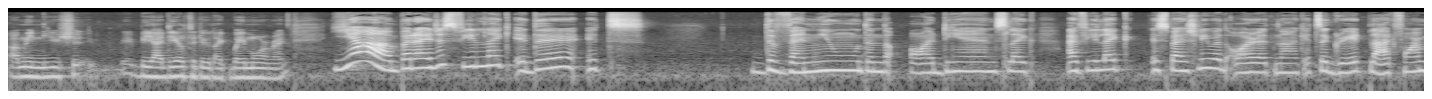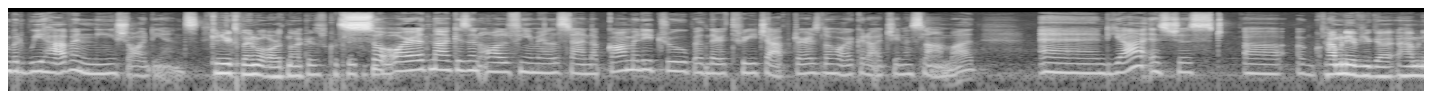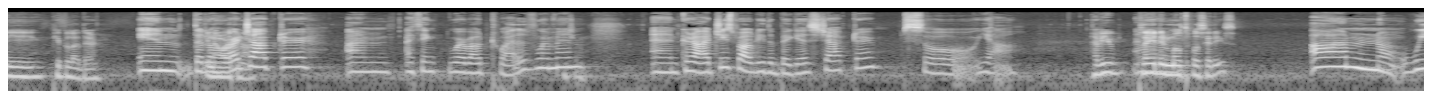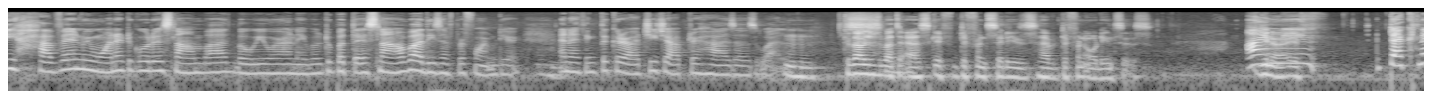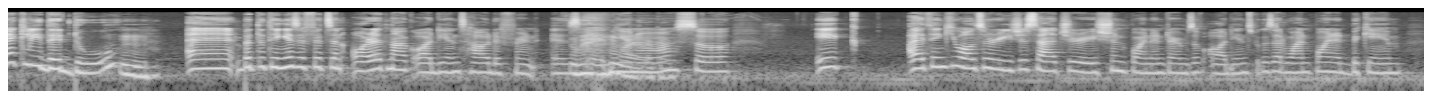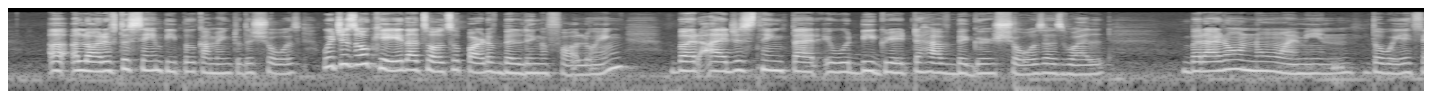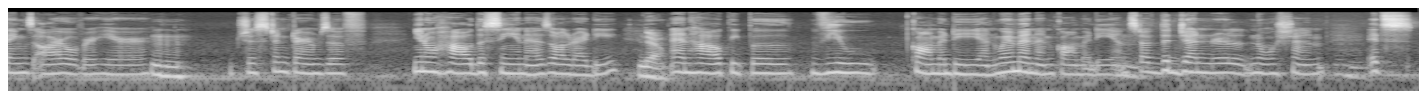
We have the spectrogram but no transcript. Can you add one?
I mean, you should it'd be ideal to do like way more, right? Yeah, but I just feel like either it's the venue, then the audience. Like, I feel like, especially with Auratnak, it's a great platform, but we have a niche audience. Can you explain what Auratnak is quickly? So? Auratnak is an all female stand up comedy troupe, and there are three chapters Lahore, Karachi, and Islamabad. And yeah, it's just uh, a group. how many of you guys? How many people are there? In the In Lahore chapter, um, I think we're about 12 women. And Karachi is probably the biggest chapter. So, yeah. Have you played in multiple cities? Um, no, we haven't. We wanted to go to Islamabad, but we were unable to. But the Islamabadis have performed here. And I think the Karachi chapter has as well. Because I was just about to ask if different cities have different audiences. I You know, mean, technically they do. hmm And but the thing is, if it's an Auratnak audience, how different is it? You Right, know, okay. so ek, I think you also reach a saturation point in terms of audience because at one point it became a, a lot of the same people coming to the shows, which is okay. That's also part of building a following. But I just think that it would be great to have bigger shows as well. But I don't know, I mean, the way things are over here, hmm just in terms of, you know, how the scene is already Yeah. and how people view comedy and women and comedy and Mm. stuff, the general notion. Mm-hmm. It's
